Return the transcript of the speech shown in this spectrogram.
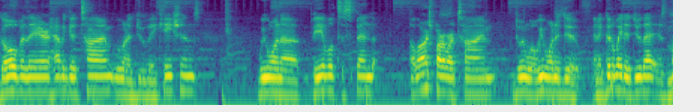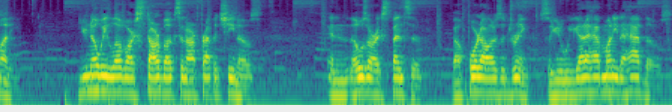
go over there, have a good time, we want to do vacations, we want to be able to spend a large part of our time doing what we want to do. And a good way to do that is money. You know, we love our Starbucks and our Frappuccinos and those are expensive, about four dollars a drink. So you know we gotta have money to have those.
